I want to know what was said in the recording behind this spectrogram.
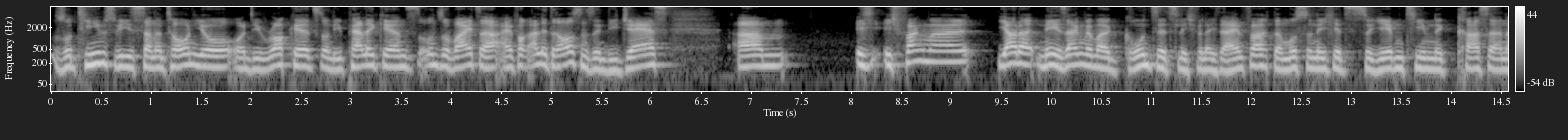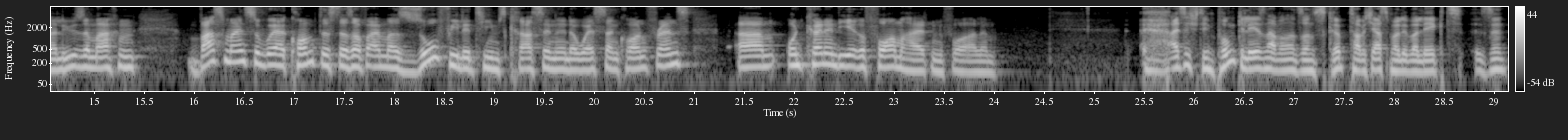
so Teams wie San Antonio und die Rockets und die Pelicans und so weiter einfach alle draußen sind, die Jazz. Ähm, ich ich fange mal, ja oder nee, sagen wir mal grundsätzlich vielleicht einfach, da musst du nicht jetzt zu jedem Team eine krasse Analyse machen. Was meinst du, woher kommt es, dass auf einmal so viele Teams krass sind in der Western Conference ähm, und können die ihre Form halten vor allem? Als ich den Punkt gelesen habe in unserem Skript, habe ich erstmal überlegt, sind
